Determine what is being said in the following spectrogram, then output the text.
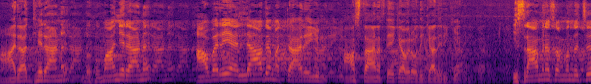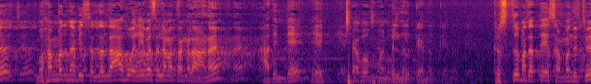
ആരാധ്യരാണ് ബഹുമാന്യരാണ്. അവരെ അല്ലാതെ മറ്റാരെയും ആ സ്ഥാനത്തേക്ക് അവരോധിക്കാതിരിക്കുക. ഇസ്ലാമിനെ സംബന്ധിച്ച് മുഹമ്മദ് നബി സല്ലാഹു അലൈ വസല്ലമ തങ്ങളാണ് അതിന്റെ ഏറ്റവും മുൻപിൽ നിൽക്കേണ്ടത്. ക്രിസ്തു മതത്തെ സംബന്ധിച്ച്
